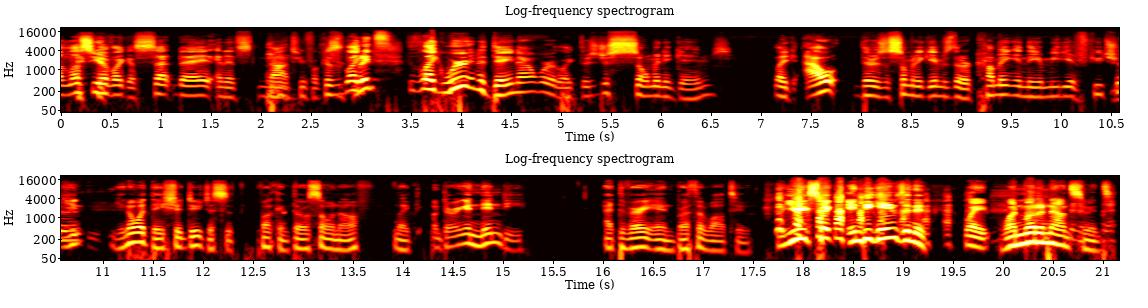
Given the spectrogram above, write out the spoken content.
unless you have like a set day and it's not too far because like but it's like we're in a day now where like there's just so many games like out there's so many games that are coming in the immediate future You, you know what they should do just to fucking throw someone off? Like during a Nindy, at the very end, Breath of the Wild 2. You expect indie games and then wait, one more announcement.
